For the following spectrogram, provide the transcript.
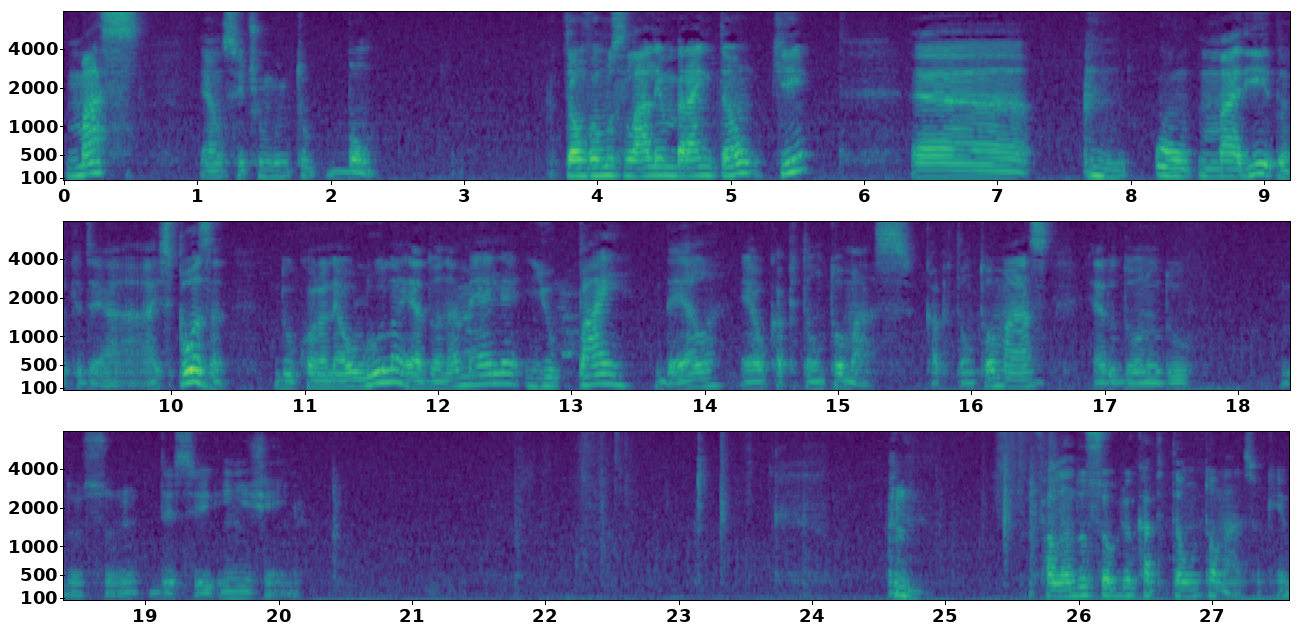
mas é um sítio muito bom. Então vamos lá lembrar então que é, o marido, quer dizer, a, a esposa do coronel Lula é a dona Amélia e o pai dela é o capitão Tomás. O capitão Tomás era o dono do, do desse engenho. Falando sobre o capitão Tomás, ok?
